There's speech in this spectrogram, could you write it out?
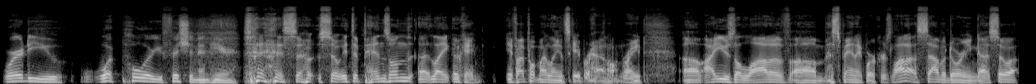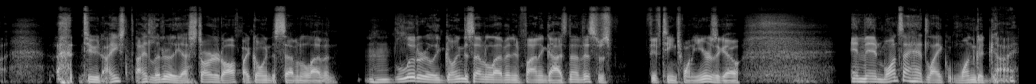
Where do you what pool are you fishing in here? so so it depends on uh, like okay if I put my landscaper hat on right uh, I used a lot of um, Hispanic workers a lot of Salvadorian guys. So uh, dude I used, I literally I started off by going to 7-Eleven literally going to 7-Eleven and finding guys. Now this was 15 20 years ago. And then once I had like one good guy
